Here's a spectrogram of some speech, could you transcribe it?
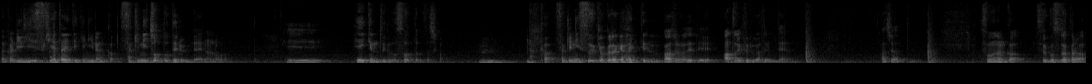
なんかリリース形態的になんか先にちょっと出るみたいなの。がへえ平家の時もそうだったの確か。うん。なんか先に数曲だけ入ってるバージョンが出て後でフルが出るみたいな。感じがあって。そうなんかそれこそだから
